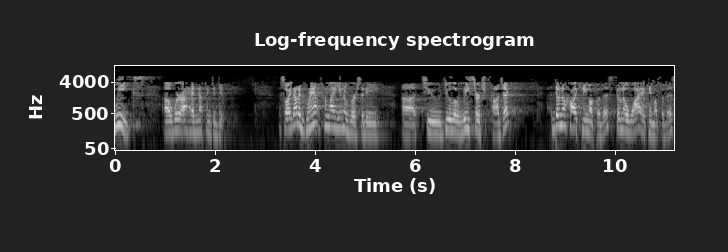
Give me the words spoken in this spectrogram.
weeks, uh, where I had nothing to do. So I got a grant from my university uh, to do a little research project. I Don't know how I came up with this. Don't know why I came up with this.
